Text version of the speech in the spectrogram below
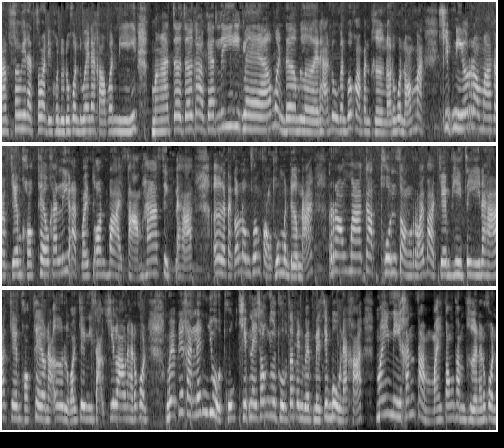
กราบสวัสดีสวัสดีคนดูทุกคนด้วยนะคะ วันนี้มาเจอเจอกับแกลลี่อีกแล้วเหมือนเดิมเลยนะคะดูกันเพื่อความบันเทิงเนาะทุกคนเนาะมาคลิปนี้เรามากับเกมค็อกเทลแคลลี่อัดไว้ตอนบ่าย3.50นะคะเออแต่ก็ลงช่วงสองทุ่มเหมือนเดิมนะ เรามากับทุน 200 บาทเกม PG นะคะเกมค็อกเทลนะเออหรือว่าเกมมีสาวขี้เล่านะคะทุกคนเว็บที่ใครเล่นอยู่ทุกคลิปในช่อง YouTube จะเป็นเว็บเมซิบูนะคะไม่มีขั้นต่ำไม่ต้องทำเทือนนะทุกคน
